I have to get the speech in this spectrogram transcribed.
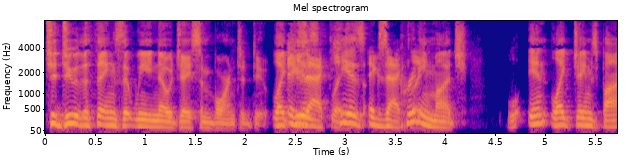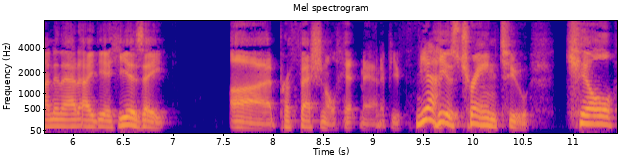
to do the things that we know Jason Bourne to do. Like Exactly, he is, he is exactly. pretty much in like James Bond in that idea. He is a uh professional hitman if you Yeah. he is trained to kill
